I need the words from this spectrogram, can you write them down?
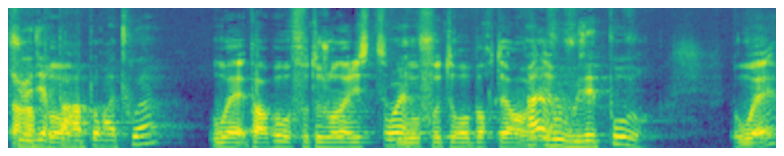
tu veux dire par rapport à toi? Ouais, par rapport aux photojournalistes Ouais. ou aux photoreporters, on va Ah, dire. vous, vous êtes pauvre. Ouais,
